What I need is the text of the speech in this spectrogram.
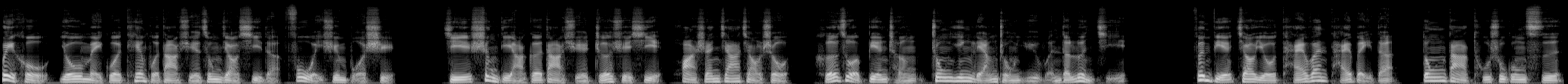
会后，由美国天普大学宗教系的傅伟勋博士及圣地亚哥大学哲学系华山家教授合作编成中英两种语文的论集，分别交由台湾台北的东大图书公司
